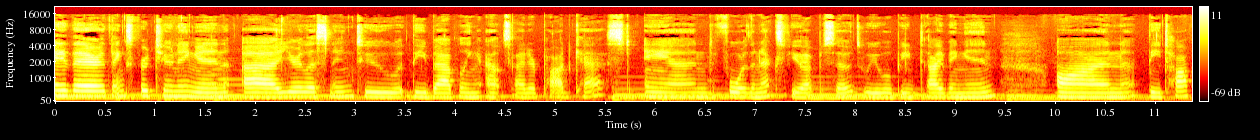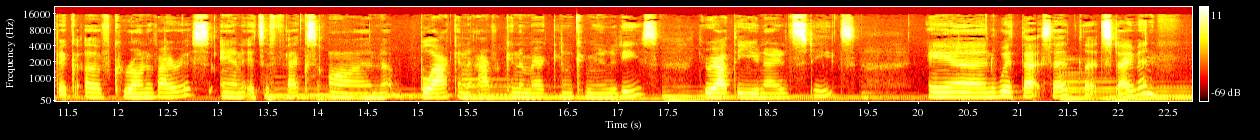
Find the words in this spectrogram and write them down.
Hey there, thanks for tuning in. Uh, you're listening to the Babbling Outsider podcast, and for the next few episodes, we will be diving in on the topic of coronavirus and its effects on Black and African American communities throughout the United States. And with that said, let's dive in.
